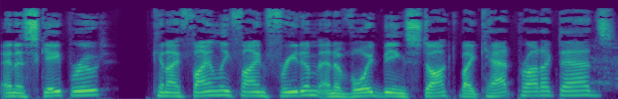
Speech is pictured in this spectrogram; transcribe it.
An escape route? Can I finally find freedom and avoid being stalked by cat product ads?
